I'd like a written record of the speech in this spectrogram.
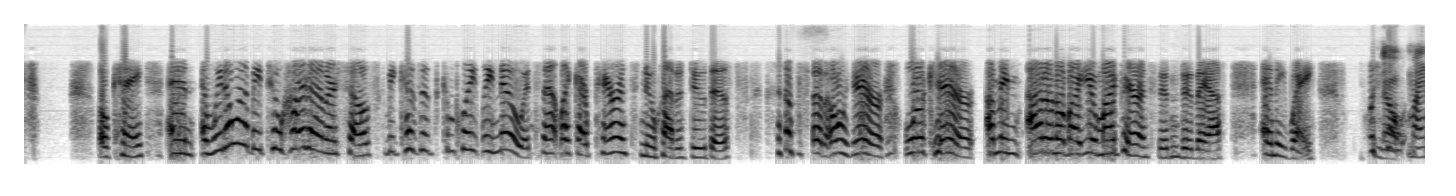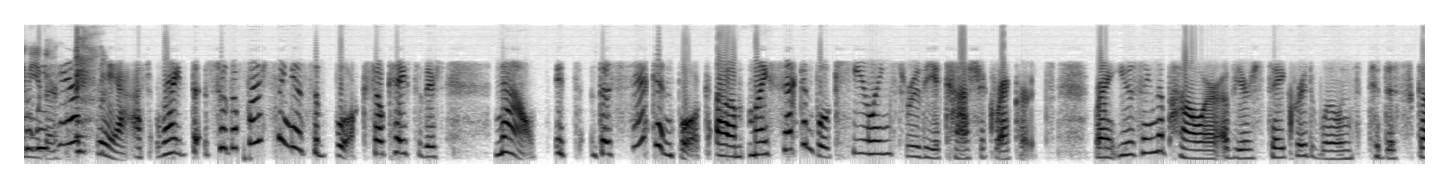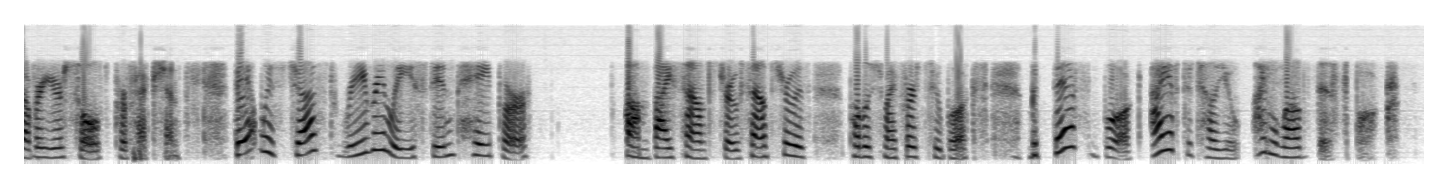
Okay? And, and we don't want to be too hard on ourselves because it's completely new. It's not like our parents knew how to do this said, "Oh, here, look here." I mean, I don't know about you. My parents didn't do that. Anyway, no, so, mine so either. We have that, right? So the first thing is the books. Okay, so there's now it's the second book. Um, my second book, Healing Through the Akashic Records. Right, using the power of your sacred wounds to discover your soul's perfection. That was just re-released in paper um, by Sounds True. Sounds True is published my first two books. But this book, I have to tell you, I love this book.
